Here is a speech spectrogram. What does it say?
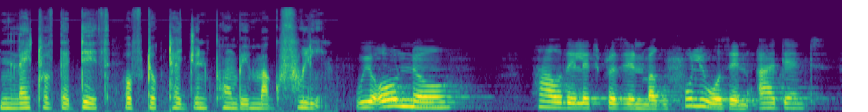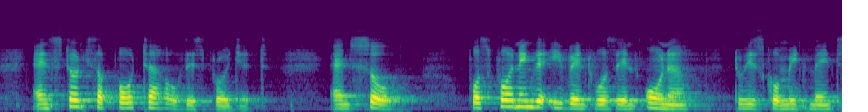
in light of the death of Dr. John Pombe Magufuli. We all know how the late President Magufuli was an ardent and staunch supporter of this project. And so, postponing the event was an honor to his commitment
